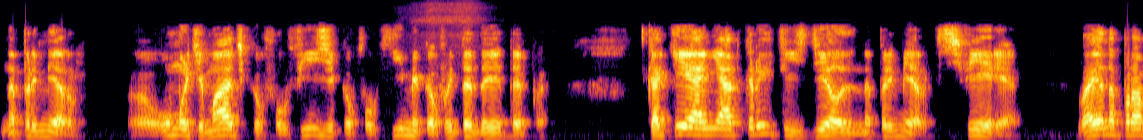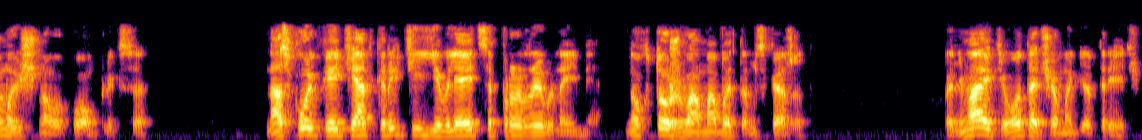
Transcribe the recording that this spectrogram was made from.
Например, э, у математиков, у физиков, у химиков и т.д. и т.п. Какие они открытия сделали, например, в сфере военно-промышленного комплекса? Насколько эти открытия являются прорывными? Ну, кто же вам об этом скажет? Понимаете, вот о чем идет речь.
